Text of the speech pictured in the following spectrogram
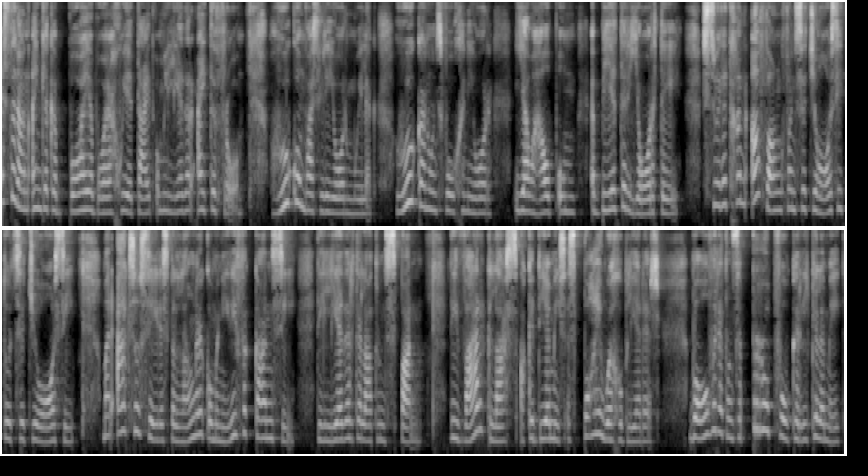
Is dit dan eintlik 'n baie baie goeie tyd om die leerder uit te vra? Hoekom was hierdie jaar moeilik? Hoe kan ons volgende jaar jou help om 'n beter jaar te hê. So dit gaan afhang van situasie tot situasie, maar ek sal sê dis belangrik om in hierdie vakansie die leerder te laat ontspan. Die werklas akademies is baie hoog op leerders. Behalwe dat ons 'n propvol kurrikulum het,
